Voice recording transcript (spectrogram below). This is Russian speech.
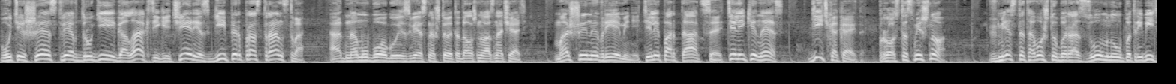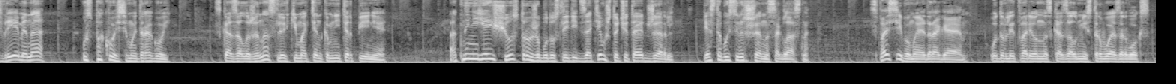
Путешествие в другие галактики через гиперпространство. Одному богу известно, что это должно означать. Машины времени, телепортация, телекинез. Дичь какая-то. Просто смешно. Вместо того, чтобы разумно употребить время на... «Успокойся, мой дорогой», — сказала жена с легким оттенком нетерпения. «Отныне я еще строже буду следить за тем, что читает Джерль. Я с тобой совершенно согласна». «Спасибо, моя дорогая удовлетворенно сказал мистер Уэзервокс.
